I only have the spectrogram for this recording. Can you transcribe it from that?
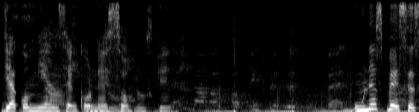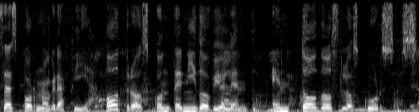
ya comiencen con eso. Unas veces es pornografía, otros contenido violento, en todos los cursos.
